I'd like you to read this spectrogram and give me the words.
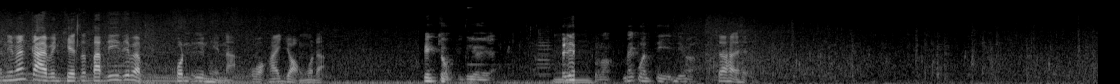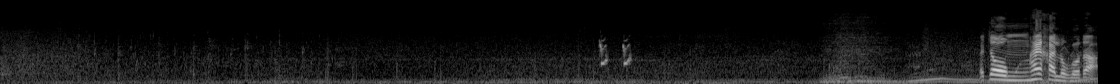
อันนี้แม่งกลายเป็นเคสสตัดดี้ที่แบบคนอื่นเห็นอะบอกให้หยองหมดอะไม่จบอีกเลยอะไม่ได้อืมหรอกไม่ควรตีดีกว่าใช่ ไอ้โจงให้ใครลงรถอะ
